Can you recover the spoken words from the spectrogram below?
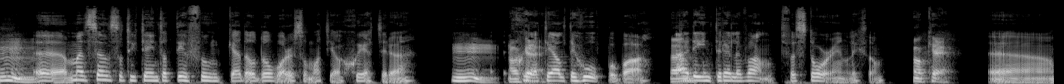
Mm. Eh, men sen så tyckte jag inte att det funkade och då var det som att jag sket i det. Mm. Okej. Sket i alltihop och bara, Ja. nej det är inte relevant för storyn liksom. Okej. Eh,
